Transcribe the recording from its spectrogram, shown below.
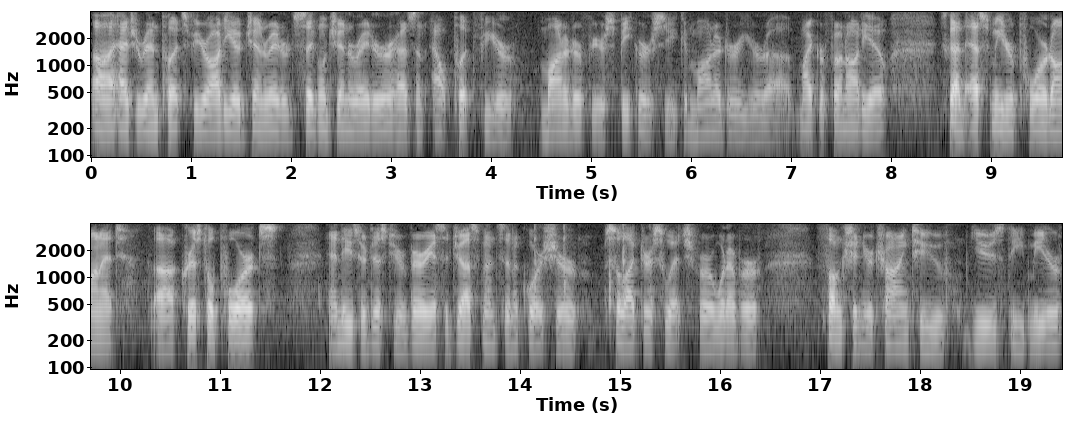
Uh, it has your inputs for your audio generator, signal generator. It has an output for your monitor for your speakers, so you can monitor your uh, microphone audio. It's got an S meter port on it, uh, crystal ports, and these are just your various adjustments, and of course your selector switch for whatever function you're trying to use the meter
